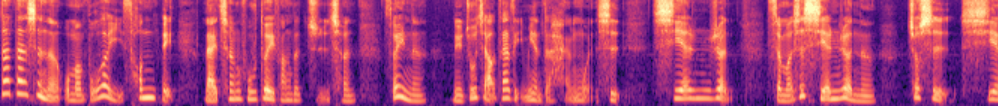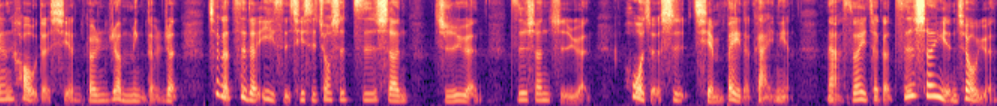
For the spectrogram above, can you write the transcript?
那但是呢，我们不会以선배来称呼对方的职称，所以呢，女主角在里面的韩文是先任。什么是先任呢？就是先后的先跟任命的任，这个字的意思其实就是资深职员、资深职员或者是前辈的概念。那所以这个资深研究员，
